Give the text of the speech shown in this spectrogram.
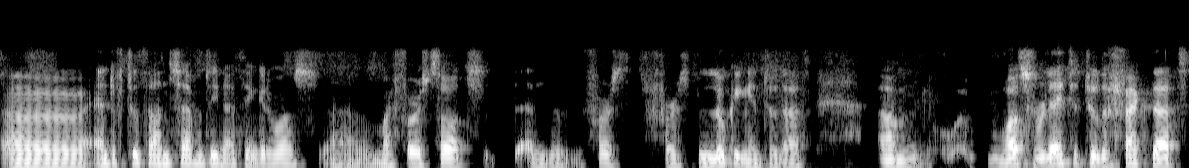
uh, end of 2017, I think it was. Uh, my first thoughts and first first looking into that um, was related to the fact that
